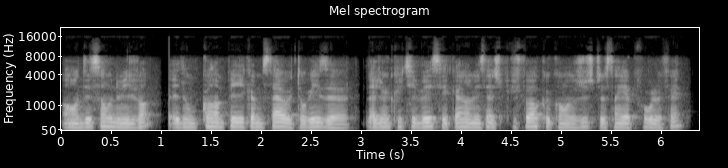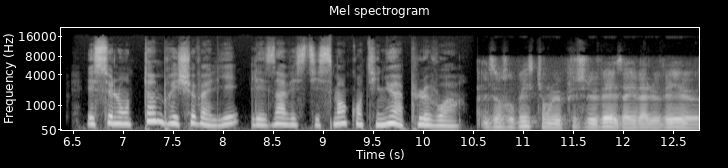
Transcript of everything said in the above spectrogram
en décembre 2020. Et donc, quand un pays comme ça autorise la viande cultivée, c'est quand même un message plus fort que quand juste Singapour le fait. Et selon Tom Brie Chevalier, les investissements continuent à pleuvoir. Les entreprises qui ont le plus levé, elles arrivent à lever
